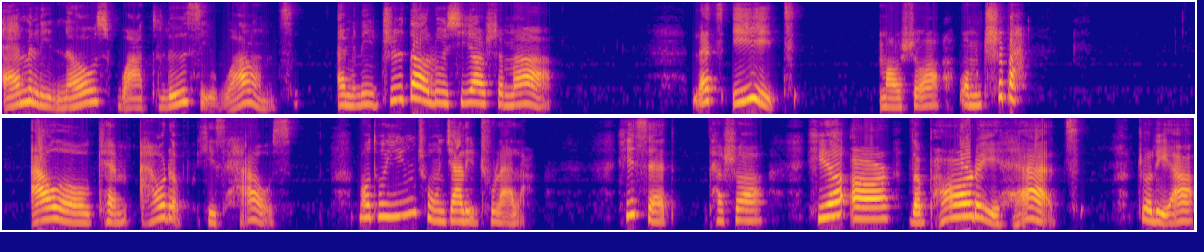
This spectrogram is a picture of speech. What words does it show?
？”Emily knows what Lucy wants. 艾米丽知道露西要什么。Let's eat. 猫说：“我们吃吧。” Owl came out of his house. 猫头鹰从家里出来了。He said. 他说。Here are the party hats. 这里啊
